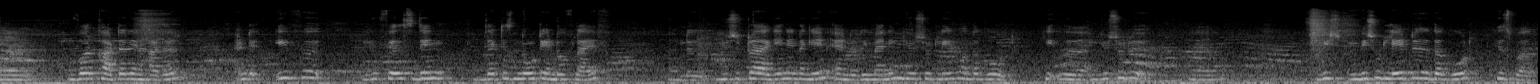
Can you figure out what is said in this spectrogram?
Uh, work harder and harder and if uh, you fail then that is not end of life and uh, you should try again and again and remaining you should live on the goat he, uh, you should uh, we, sh- we should let uh, the goat his work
